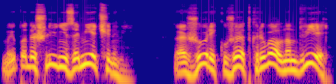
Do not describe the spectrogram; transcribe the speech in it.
Мы подошли незамеченными, а Жорик уже открывал нам дверь.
